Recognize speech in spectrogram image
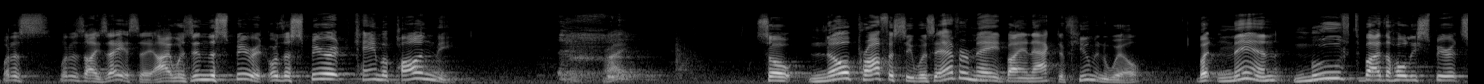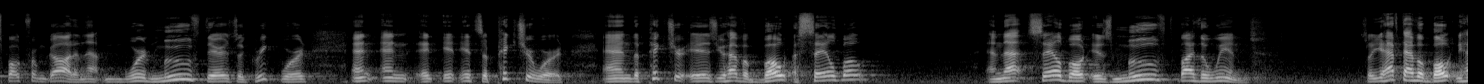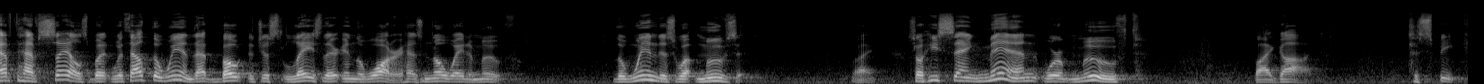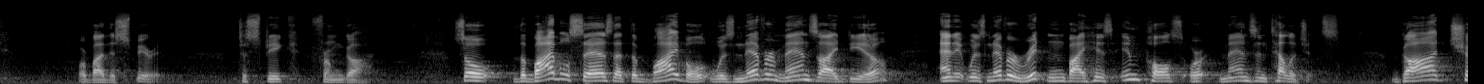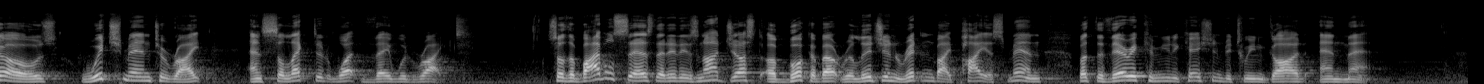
What does, what does Isaiah say? I was in the Spirit, or the Spirit came upon me. Right? So no prophecy was ever made by an act of human will, but men moved by the Holy Spirit spoke from God. And that word moved there is a Greek word, and, and it, it, it's a picture word. And the picture is you have a boat, a sailboat, and that sailboat is moved by the wind. So you have to have a boat and you have to have sails, but without the wind, that boat just lays there in the water. It has no way to move. The wind is what moves it, right? So he's saying men were moved by God to speak, or by the Spirit to speak from God. So the Bible says that the Bible was never man's idea and it was never written by his impulse or man's intelligence. God chose which men to write and selected what they would write. So the Bible says that it is not just a book about religion written by pious men, but the very communication between God and man.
